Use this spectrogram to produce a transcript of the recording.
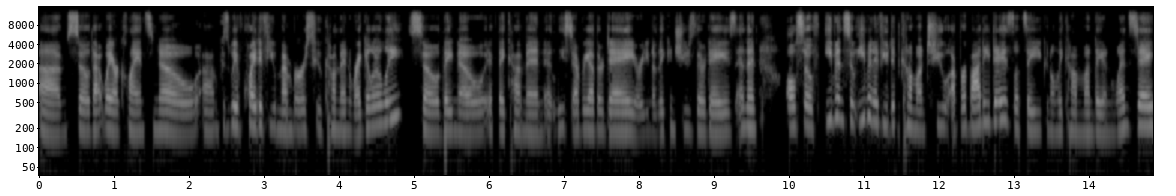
Um, so that way our clients know, because um, we have quite a few members who come in regularly. So they know if they come in at least every other day or, you know, they can choose their days. And then also even, so even if you did come on two upper body days, let's say you can only come Monday and Wednesday,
